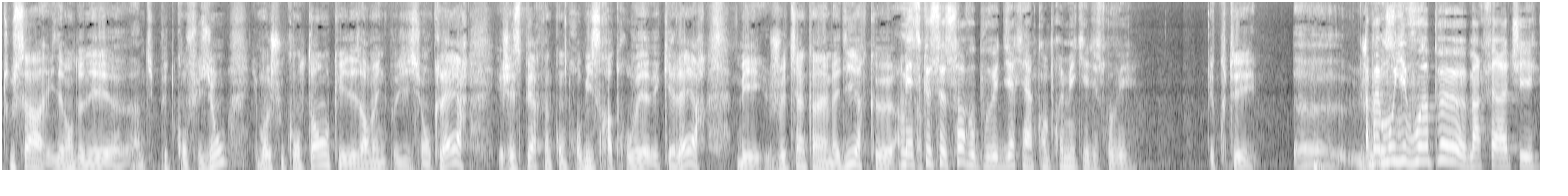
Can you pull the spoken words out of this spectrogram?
tout ça, évidemment, donnait euh, un petit peu de confusion. Et moi, je suis content qu'il y ait désormais une position claire. Et j'espère qu'un compromis sera trouvé avec LR. Mais je tiens quand même à dire que... Mais est-ce que ce soir, vous pouvez dire qu'il y a un compromis qui a été trouvé? Écoutez... Euh, ah ben mouillez-vous un peu, Marc Ferracci.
